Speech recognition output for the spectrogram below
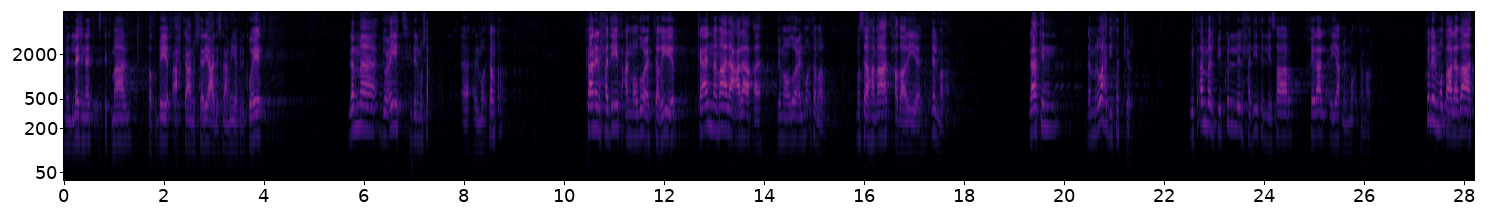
من لجنة استكمال تطبيق أحكام الشريعة الإسلامية في الكويت. لما دعيت للمشاركة المؤتمر كان الحديث عن موضوع التغيير كأن ما لا علاقة بموضوع المؤتمر مساهمات حضارية للمرأة. لكن لما الواحد يفكر ويتأمل في كل الحديث اللي صار خلال أيام المؤتمر كل المطالبات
